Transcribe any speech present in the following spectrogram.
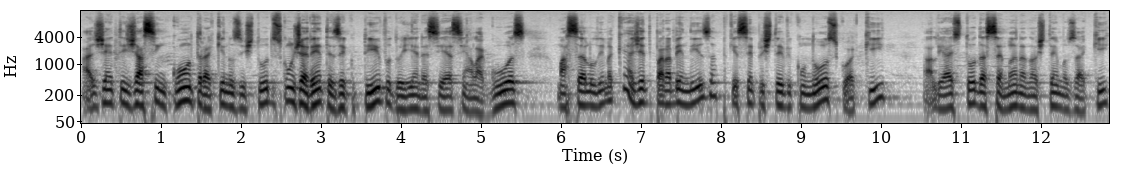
a gente já se encontra aqui nos estúdios com o gerente executivo do INSS em Alagoas, Marcelo Lima, quem a gente parabeniza, porque sempre esteve conosco aqui. Aliás, toda semana nós temos aqui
